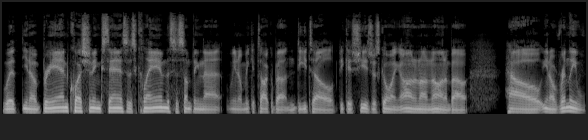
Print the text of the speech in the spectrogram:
With you know Brienne questioning Stannis' claim, this is something that you know we could talk about in detail because she's just going on and on and on about how you know Renly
